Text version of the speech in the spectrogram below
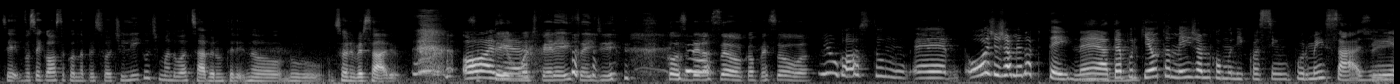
Você, você gosta quando a pessoa te liga ou te manda o WhatsApp no, tele, no, no seu aniversário? Olha. Você tem uma diferença aí de consideração com a pessoa? Eu gosto. É, hoje eu já me adaptei, né? Uhum. Até porque eu também já me comunico assim por mensagem. Sim.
